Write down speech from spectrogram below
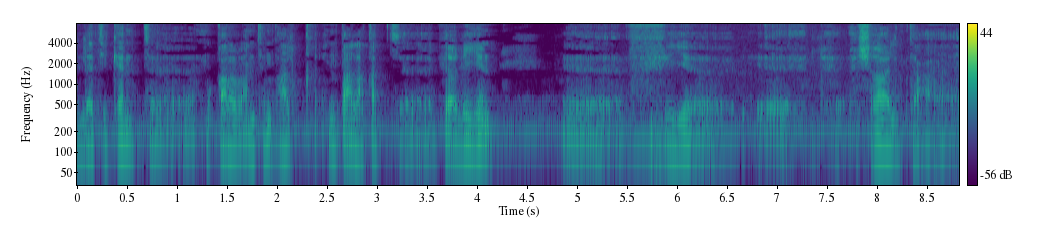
التي كانت آه، مقررة أن تنطلق انطلقت فعليا في الأشغال تاع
